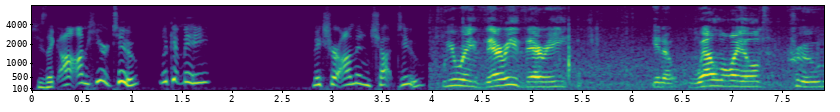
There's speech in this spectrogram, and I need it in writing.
she's like, I- I'm here too. Look at me. make sure I'm in shot too. We were a very, very, you know, well-oiled crew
